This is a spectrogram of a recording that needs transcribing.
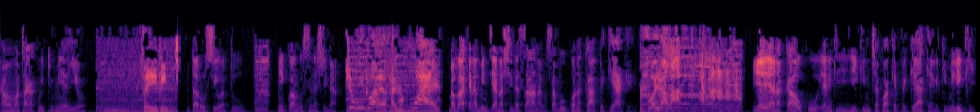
Kama unataka kuitumia hiyo. Feibing ntaruhusiwa tu, mi kwangu sina shida. Baba yake na binti ana shida sana, kwa sababu huku anakaa peke yake. Yeye anakaa huku, yani kijiji hiki ni cha kwake peke yake, alikimiliki.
